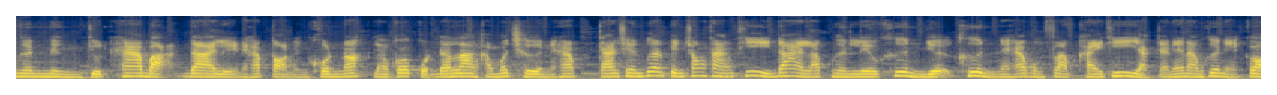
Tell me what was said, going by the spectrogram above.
เงิน 1.5 บาทได้เลยนะครับ ต่อ 1 คนเนาะเราก็กดด้านล่างคำว่าเชิญนะครับ การเชิญเพื่อนเป็นช่องทางที่ได้รับเงินเร็วขึ้น เยอะขึ้นนะครับ ผมสำหรับใครที่อยากจะแนะนำเพื่อนเนี่ยก็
